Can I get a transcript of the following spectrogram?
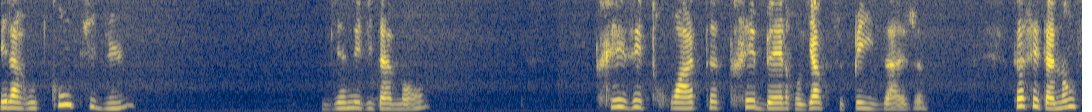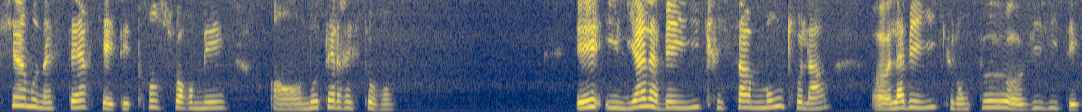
Et la route continue, bien évidemment très étroite, très belle. Regarde ce paysage. Ça, c'est un ancien monastère qui a été transformé en hôtel-restaurant. Et il y a l'abbaye, Chrissa montre là euh, l'abbaye que l'on peut euh, visiter.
